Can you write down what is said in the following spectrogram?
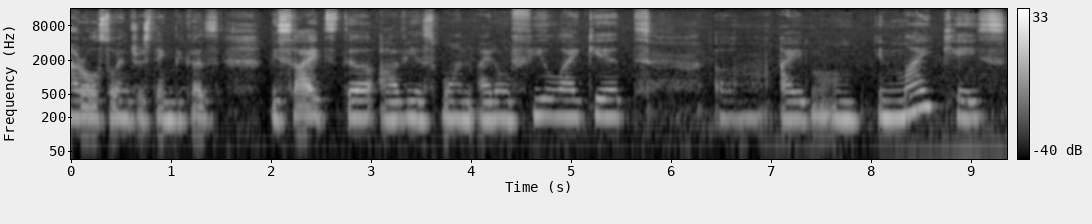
are also interesting because besides the obvious one i don't feel like it Um, I mm, in my case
